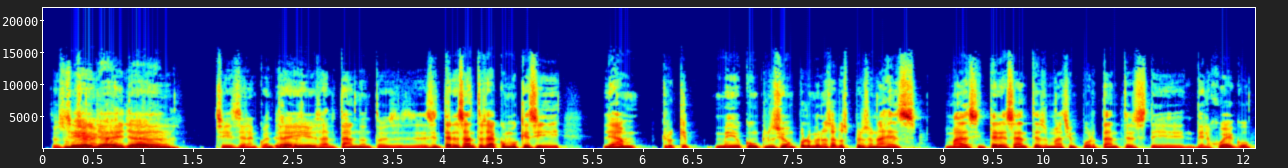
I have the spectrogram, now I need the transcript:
Entonces sí, ella, ella, Sí, se la encuentra ahí saltando, entonces es interesante, o sea, como que sí, le dan, creo que medio conclusión, por lo menos a los personajes más interesantes o más importantes de, del juego.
